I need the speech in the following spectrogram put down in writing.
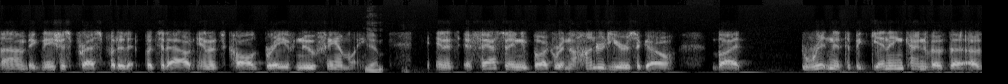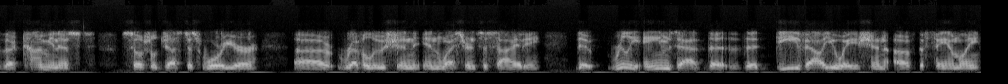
Um, Ignatius Press put it puts it out, and it's called Brave New Family. Yep. And it's a fascinating book written a hundred years ago, but written at the beginning, kind of of the of the communist social justice warrior uh, revolution in Western society that really aims at the the devaluation of the family.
